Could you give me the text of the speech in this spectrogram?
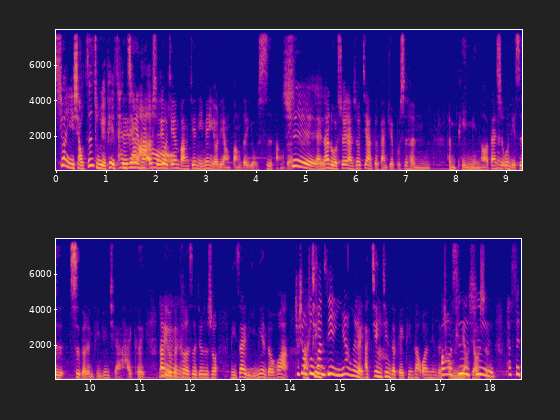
算也小资族也可以参加，因为它二十六间房间里面有两房的，有四房的。是，哎，那如果虽然说价格感觉不是很很平民哈，但是问题是四个人平均起来还可以。那有一个特色就是说你在里面的话，就像住饭店一样哎，啊，静静的可以听到外面的虫鸣鸟叫声。它是在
